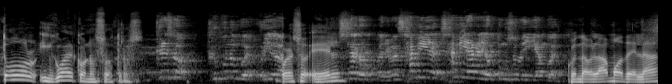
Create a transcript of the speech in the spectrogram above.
todo igual con nosotros. Por eso Él, cuando hablamos de la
